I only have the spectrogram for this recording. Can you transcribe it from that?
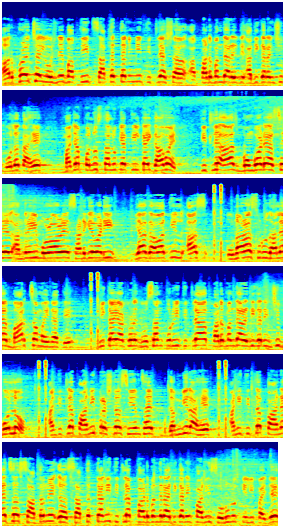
अरफळच्या योजनेबाबतीत सातत्याने मी तिथल्या शा- अधि- अधिकाऱ्यांशी बोलत आहे. माझ्या पलूस तालुक्यातील काही गावं आहेत. तिथले आज बोंबोडे असेल आंधळी मोळावळे सांडगेवाडी या गावातील आज उन्हाळा सुरू झाला मार्चचा महिन्यात. आहे मी काही आठवडे दिवसांपूर्वी तिथल्या पाटबंधार अधिकाऱ्यांशी बोललो. आणि तिथल्या पाणी प्रश्न सीएम साहेब गंभीर आहे. आणि तिथलं पाण्याचं सातवणे सातत्याने तिथल्या पाटबंधारे अधिकाऱ्यांनी पाणी सोडूनच केली पाहिजे.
